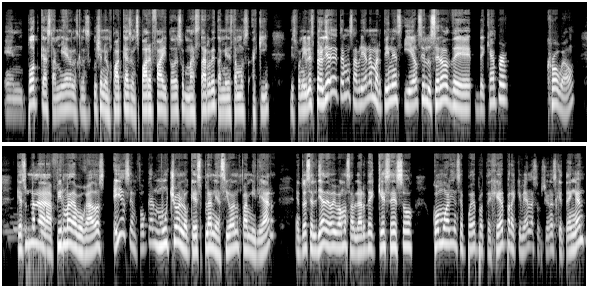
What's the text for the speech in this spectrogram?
en podcast también, a los que nos escuchen en podcast, en Spotify y todo eso más tarde, también estamos aquí disponibles. Pero el día de hoy tenemos a Briana Martínez y Elsie Lucero de, de Camper Crowell, que es una firma de abogados. Ellas se enfocan mucho en lo que es planeación familiar. Entonces, el día de hoy vamos a hablar de qué es eso, cómo alguien se puede proteger para que vean las opciones que tengan.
